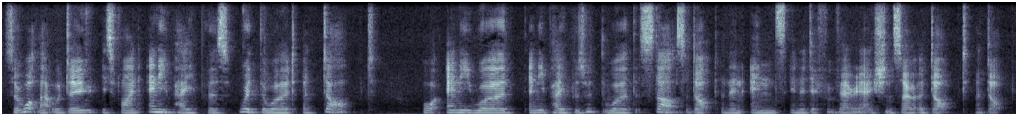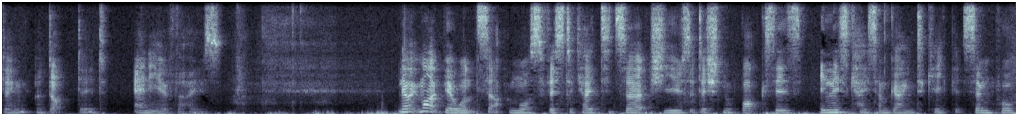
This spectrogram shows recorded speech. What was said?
So what that will do is find any papers with the word adopt or any word, any papers with the word that starts adopt and then ends in a different variation. So adopt, adopting, adopted, any of those. Now it might be I want to set up a more sophisticated search, use additional boxes. In this case I'm going to keep it simple.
